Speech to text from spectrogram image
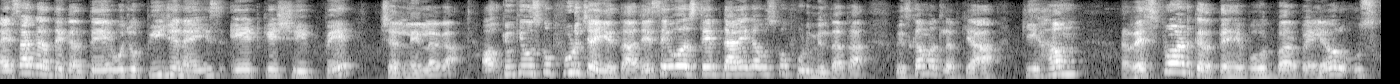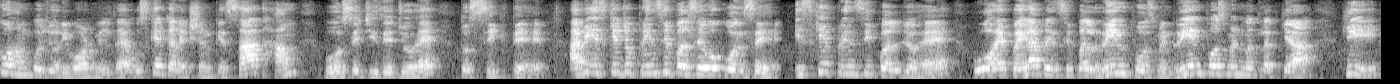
ऐसा करते करते वो जो पीजन है, इस एट के शेप पे चलने लगा। और क्योंकि उसको फ़ूड चाहिए था, जैसे वो स्टेप डालेगा, उसको फ़ूड मिलता था। तो इसका मतलब क्या, कि हम रेस्पॉन्ड करते हैं बहुत बार पहले और उसको हमको जो रिवॉर्ड मिलता है, उसके कनेक्शन के साथ हम बहुत सी चीज़ें जो है तो सीखते हैं। अभी इसके जो प्रिंसिपल्स है, वो कौन से है? इसके प्रिंसिपल जो है, वो है पहला प्रिंसिपल री री मतलब क्या? कि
